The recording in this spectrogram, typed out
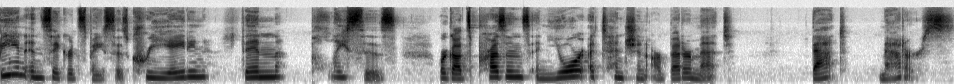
being in sacred spaces, creating thin places where God's presence and your attention are better met, that matters.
